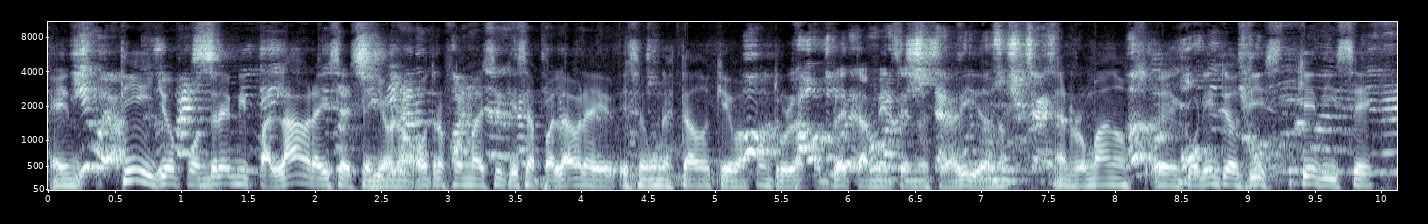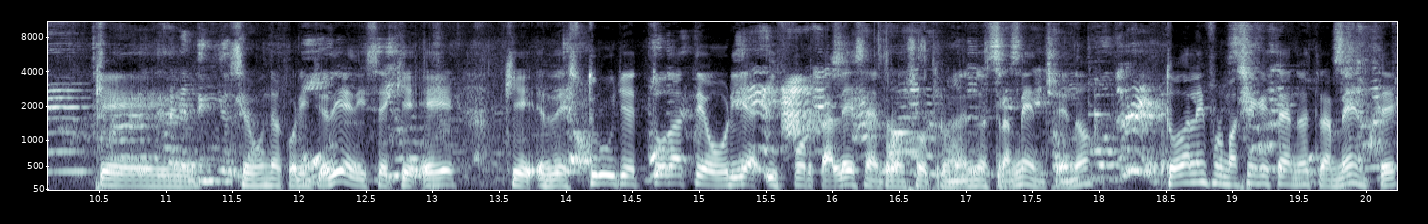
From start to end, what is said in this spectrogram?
en ti yo pondré mi palabra, dice el Señor. ¿no? Otra forma de decir que esa palabra es un estado que va a controlar completamente nuestra vida. En Romanos, en Corintios, ¿qué dice? Que 2 Corintios 10 dice que, eh, que destruye toda teoría y fortaleza entre nosotros, en nuestra mente. ¿no? Toda la información que está en nuestra mente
